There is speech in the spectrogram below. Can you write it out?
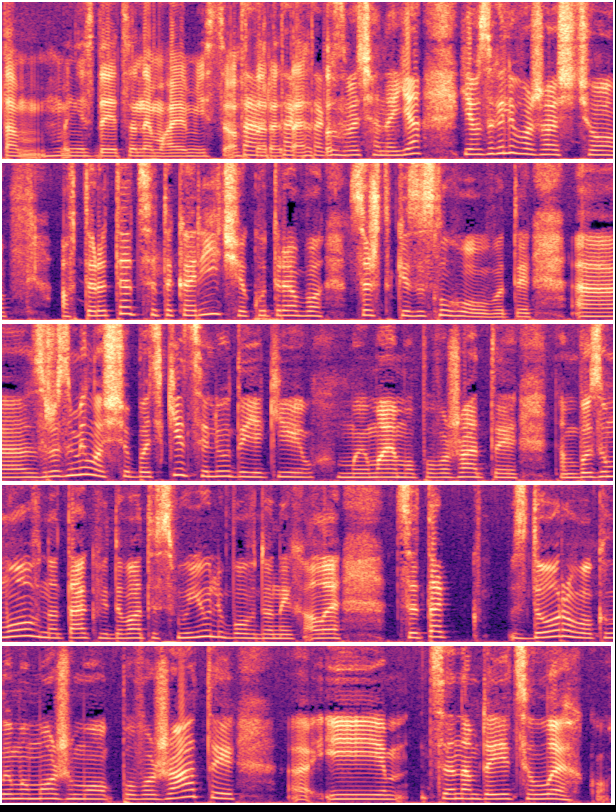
там мені здається немає місця авторитету. Так, так, так, звичайно. Я я взагалі вважаю, що авторитет це така річ, яку треба все ж таки заслуговувати. Е, Зрозуміло, що батьки це люди, які ми маємо поважати там безумовно, так віддавати свою любов до них, але це так здорово, коли ми можемо поважати, е, і це нам дається легко.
